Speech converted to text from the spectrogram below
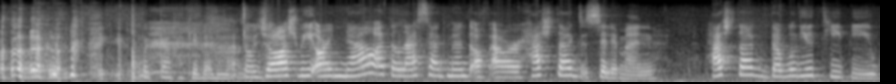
Pagkakakilanlan. So Josh, we are now at the last segment of our hashtag Siliman. Hashtag WTP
